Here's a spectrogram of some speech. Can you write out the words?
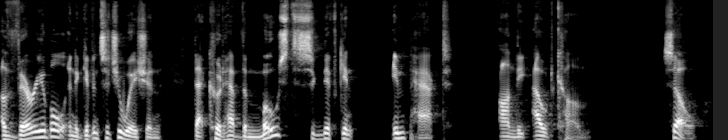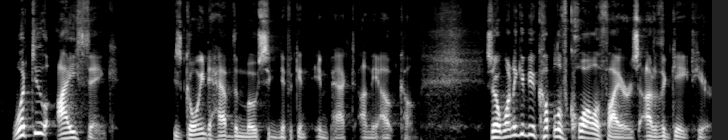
a variable in a given situation that could have the most significant impact on the outcome. So, what do I think is going to have the most significant impact on the outcome. So I want to give you a couple of qualifiers out of the gate here.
